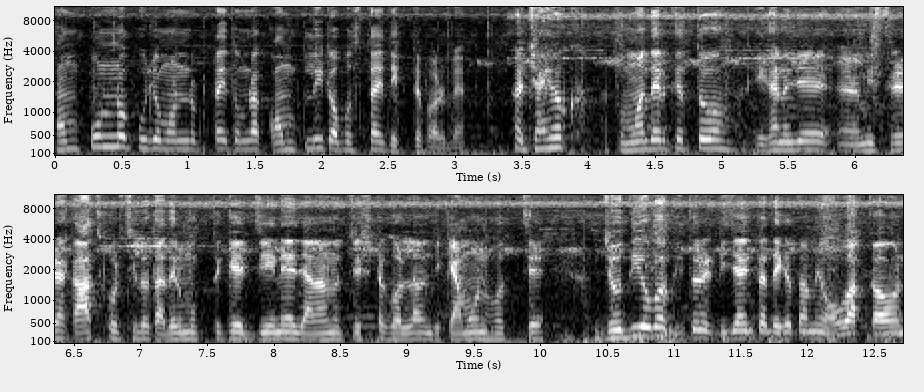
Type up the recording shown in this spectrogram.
সম্পূর্ণ পুজো মণ্ডপটাই তোমরা কমপ্লিট অবস্থায় দেখতে পারবে। যাই হোক, তোমাদেরকে তো এখানে যে মিস্ত্রিরা কাজ করছিল, তাদের মুখ থেকে জেনে জানানোর চেষ্টা করলাম যে কেমন হচ্ছে। যদিও বা ভিতরে ডিজাইনটা দেখে তো আমি অবাক, কারণ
